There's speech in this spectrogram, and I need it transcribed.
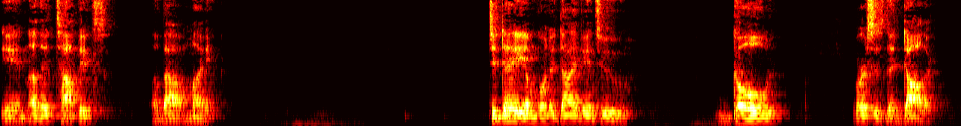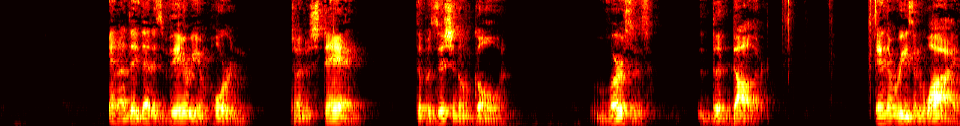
and other topics about money. Today I'm going to dive into gold versus the dollar. And I think that is very important to understand the position of gold versus the dollar. And the reason why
